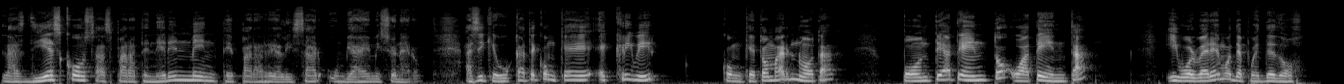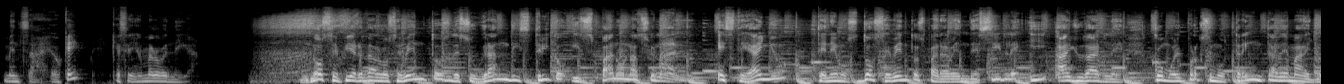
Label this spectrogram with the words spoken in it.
las 10 cosas para tener en mente para realizar un viaje misionero. Así que búscate con qué escribir, con qué tomar notas, ponte atento o atenta y volveremos después de dos mensajes, ¿ok? Que el Señor me lo bendiga. No se pierdan los eventos de su gran distrito hispano nacional. Este año tenemos dos eventos para bendecirle y ayudarle, como el próximo 30 de mayo.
